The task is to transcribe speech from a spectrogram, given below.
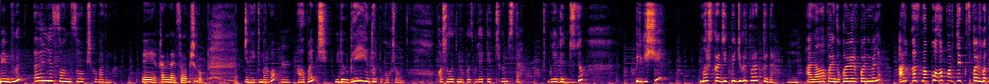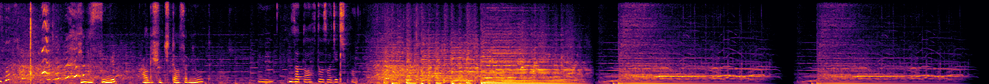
мен бүгін өлі соны соғып іш қылып алдым ей қандай соғып іш қылып жана итим бар го алып үйдөгү килейген тұрпыққа окшогон ошол итим экөөбүз гулять жүргөнбүз да гулять этип жүрсөк бир киши маршрутка жетпей жүгүрүп баратыптыр да анан алып апайымды кое берип койдум беле аркасынан колоп барып жеткизип койбодум эмнесинби ал кишини чыдап алса эмне болот зато автобуска жетишип калды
